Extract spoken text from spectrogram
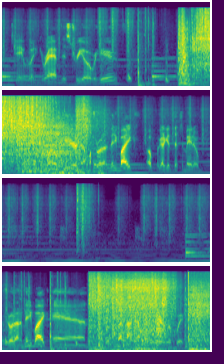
Okay, we're going to grab this tree over here. Over here, and I'm gonna throw it on the mini bike. Oh, I gotta get that tomato. I'll throw it on a mini bike and let's knock out the clear real quick.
